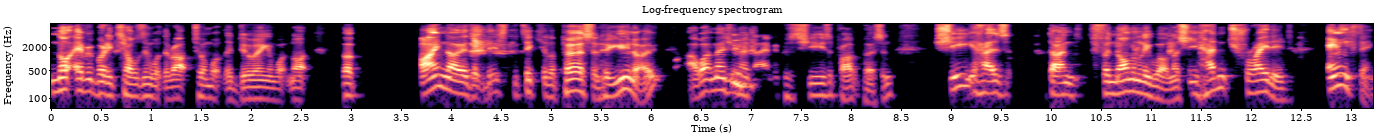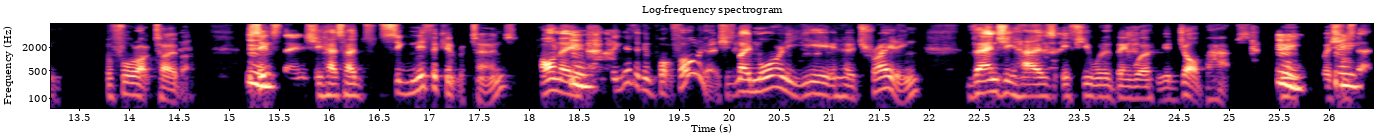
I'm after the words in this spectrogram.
not everybody tells them what they're up to and what they're doing and whatnot, but I know that this particular person who you know, I won't mention mm. her name because she is a private person, she has done phenomenally well. Now, she hadn't traded anything before October. Mm. Since then, she has had significant returns on a mm. significant portfolio. She's made more in a year in her trading than she has if she would have been working a job, perhaps, mm. where she's mm. at.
